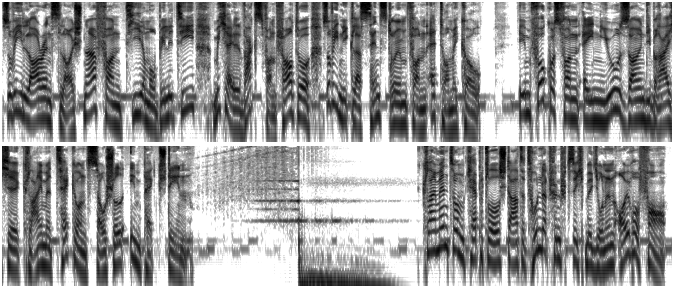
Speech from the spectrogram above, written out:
sowie Lawrence Leuschner von Tier Mobility, Michael Wachs von Forto sowie Niklas Sennström von Atomico. Im Fokus von A-New sollen die Bereiche Climate Tech und Social Impact stehen. Climentum Capital startet 150 Millionen Euro Fonds.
